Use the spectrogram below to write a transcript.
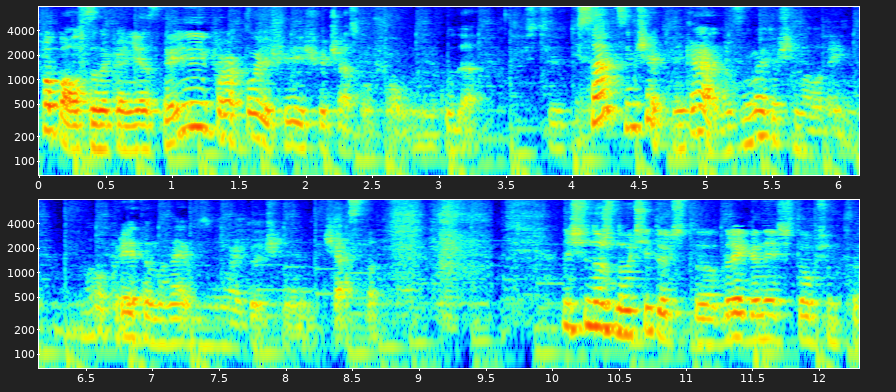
попался наконец-то. И проходишь, и еще час ушел никуда. То есть, Исаак замечательная игра, она занимает очень мало времени. Но при этом она его занимает очень часто. Еще нужно учитывать, что Dragon Age, это, в общем-то,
